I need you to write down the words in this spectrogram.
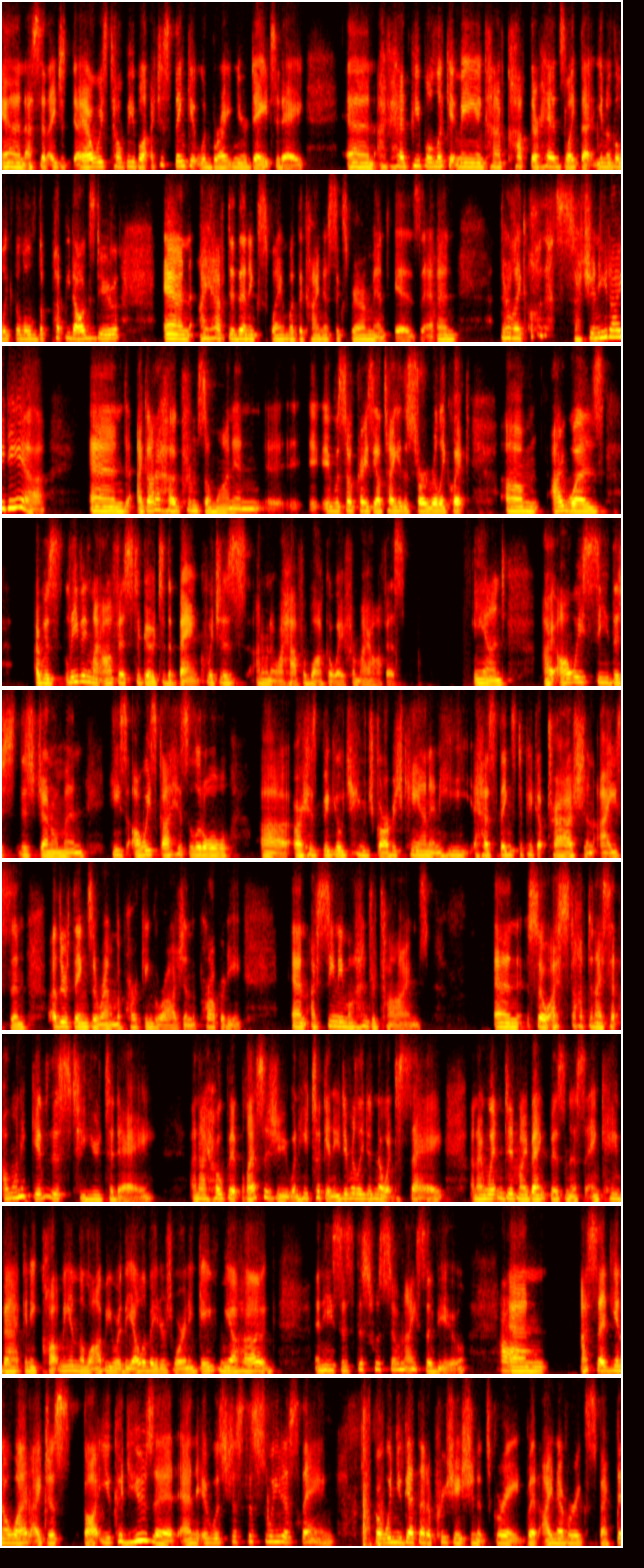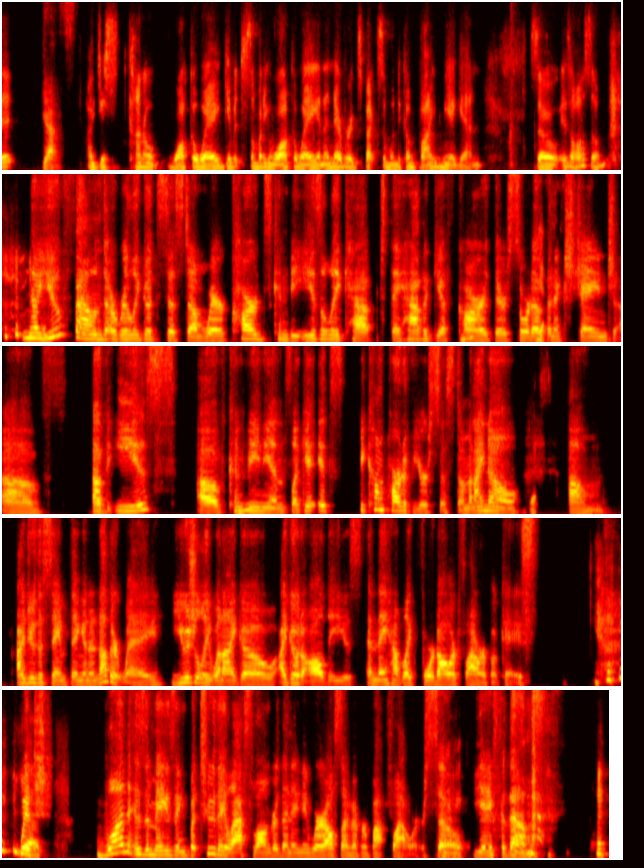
And I said, I just, I always tell people, I just think it would brighten your day today. And I've had people look at me and kind of cock their heads like that, you know, the like the little the puppy dogs do. And I have to then explain what the kindness experiment is. And they're like, oh, that's such a neat idea. And I got a hug from someone, and it, it was so crazy. I'll tell you the story really quick. Um, I was I was leaving my office to go to the bank, which is I don't know a half a block away from my office, and I always see this this gentleman. He's always got his little uh, or his big old huge garbage can and he has things to pick up trash and ice and other things around the parking garage and the property and i've seen him a hundred times and so i stopped and i said i want to give this to you today and i hope it blesses you and he took it and he really didn't know what to say and i went and did my bank business and came back and he caught me in the lobby where the elevators were and he gave me a hug and he says this was so nice of you Aww. and I said, you know what? I just thought you could use it. And it was just the sweetest thing. But when you get that appreciation, it's great. But I never expect it. Yes. I just kind of walk away, give it to somebody, walk away. And I never expect someone to come find me again. So it's awesome. now you found a really good system where cards can be easily kept. They have a gift mm-hmm. card. Mm-hmm. There's sort of yes. an exchange of of ease, of mm-hmm. convenience. Mm-hmm. Like it, it's become part of your system. And I know yes. um, I do the same thing in another way. Usually when I go, I go to Aldi's and they have like $4 flower bouquets, which yes. one is amazing, but two, they last longer than anywhere else I've ever bought flowers. So right. yay for them.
